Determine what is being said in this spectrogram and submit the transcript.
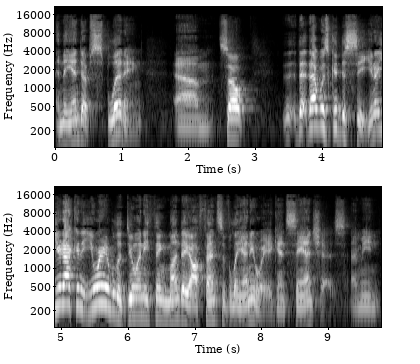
and they end up splitting. Um, so th- that was good to see. You know, you're not going to you weren't able to do anything Monday offensively anyway against Sanchez. I mean.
